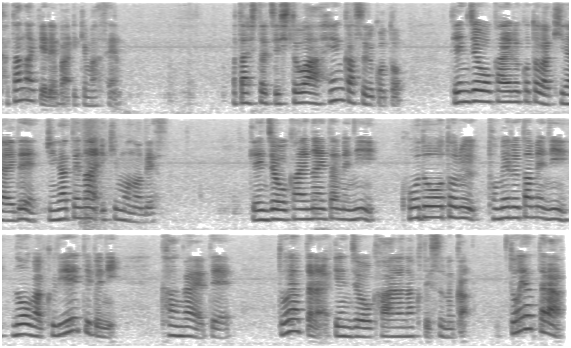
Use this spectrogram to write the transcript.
勝たなければいけません。私たち人は変化すること現状を変えることが嫌いで苦手な生き物です。現状を変えないために行動をとる止めるために脳がクリエイティブに考えてどうやったら現状を変わらなくて済むかどうやったら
